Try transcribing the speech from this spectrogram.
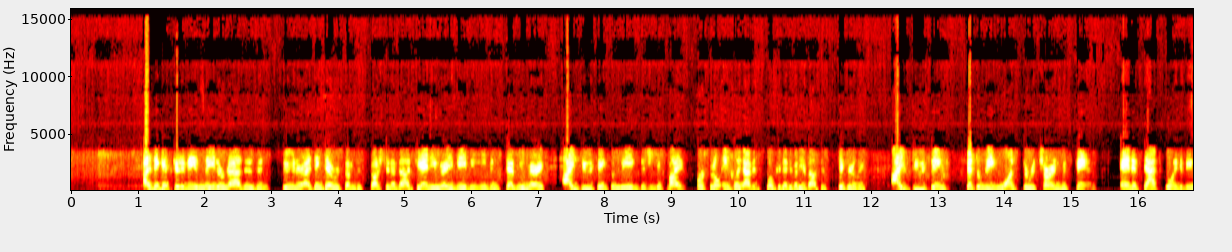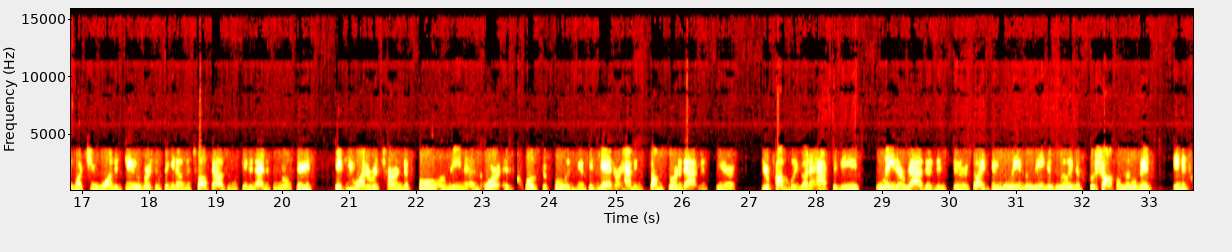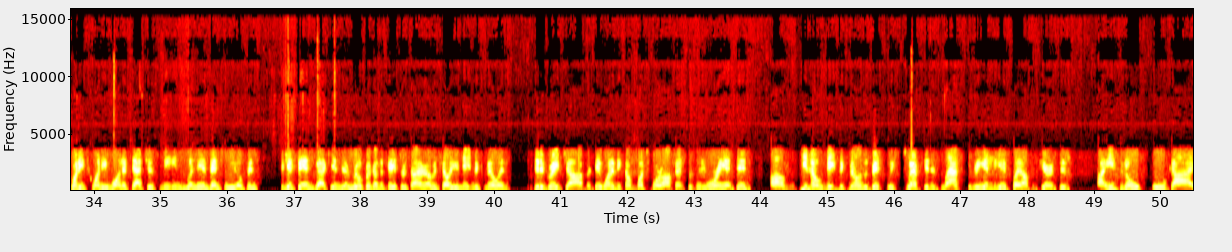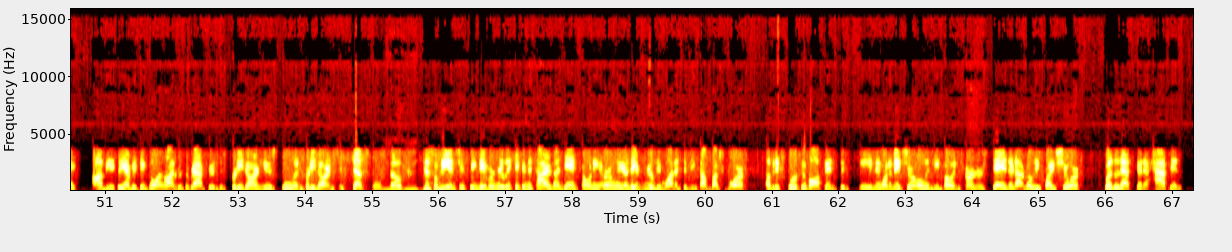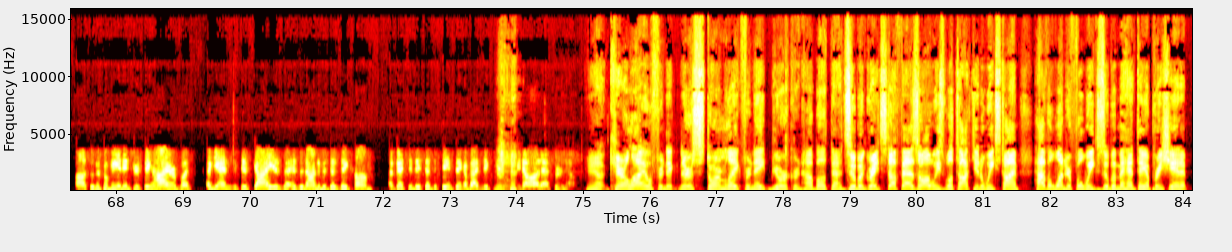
I think it's going to be later rather than sooner. I think there was some discussion about January, maybe even February. I do think the league, this is just my personal inkling, I haven't spoken to anybody about this particularly. I do think that the league wants to return with fans. And if that's going to be what you want to do versus the, you know, the 12,000 we'll see tonight at the World Series, if you want to return to full arenas or as close to full as you can get or having mm-hmm. some sort of atmosphere, you're probably going to have to be later rather than sooner. So I do believe the league is willing to push off a little bit into 2021 if that just means when they eventually open to get fans back in there. Real quick on the Pacers hire, I would tell you Nate McMillan did a great job, but they want to become much more offensively oriented. Um, you know, Nate McMillan was basically swept in his last three NBA playoff appearances. Uh, he's an old school guy. Obviously, everything going on with the Raptors is pretty darn new school and pretty darn successful. So this will be interesting. They were really kicking the tires on D'Antoni earlier. They really wanted to become much more of an explosive offensive team. They want to make sure Oladipo and Turner stay. They're not really quite sure whether that's going to happen. Uh, so this will be an interesting hire. But again, if this guy is as anonymous as they come, I bet you they said the same thing about Nick Nurse. we know how that turned out. Yeah, Carroll Iowa for Nick Nurse, Storm Lake for Nate Bjorkgren. How about that? Zubin, great stuff as always. We'll talk to you in a week's time. Have a wonderful week, Zubin Mehenti. Appreciate it.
